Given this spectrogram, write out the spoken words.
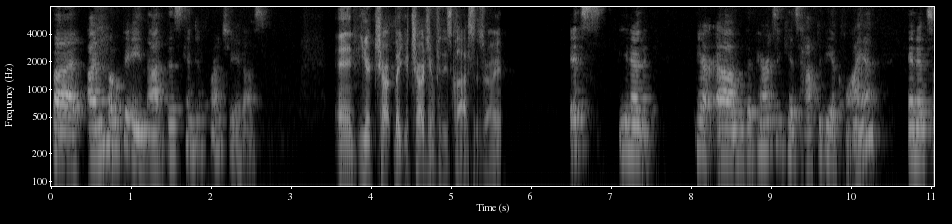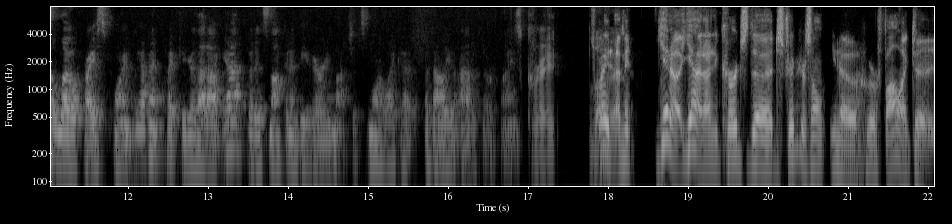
but I'm hoping that this can differentiate us. And you're char- but you're charging for these classes, right? It's you know, um, the parents and kids have to be a client, and it's a low price point. We haven't quite figured that out yet, but it's not going to be very much. It's more like a, a value add of their client. It's great. Love great. It. I mean, you know, yeah, and I encourage the distributors on, you know, who are following to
